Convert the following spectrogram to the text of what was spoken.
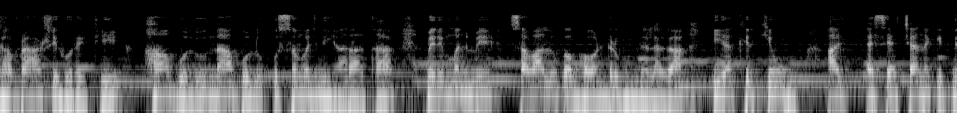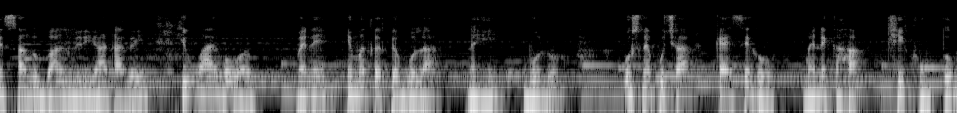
घबराहट सी हो रही थी। हाँ बोलूँ, ना बोलूँ, कुछ समझ नहीं आ रहा था। मेरे मन में सवालों का भवंडर घूमने लगा कि आखिर क्यों? आज ऐसे अचानक इतने सालों बाद मेरी याद आ गई। क्यों आए हो अब? मैंने हिम्मत करके बोला, नहीं, बोलो। उसने पूछा, कैसे हो? मैंने कहा, ठीक हूँ, तुम?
